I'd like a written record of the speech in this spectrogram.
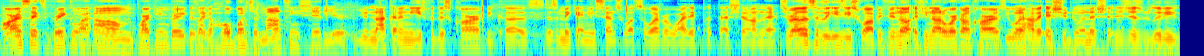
RSX brake line, um, parking brake, there's like a whole bunch of mounting shit you're, you're not gonna need for this car because it doesn't make any sense whatsoever why they put that shit on there. It's a relatively easy swap. If you know if you know how to work on cars, you won't have an issue doing this shit. It's just literally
